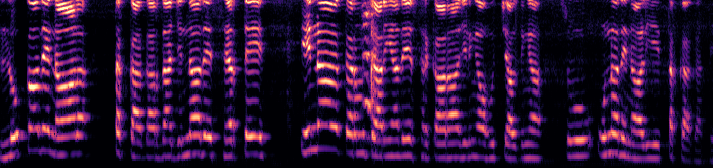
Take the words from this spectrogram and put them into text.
ਲੋਕਾਂ ਦੇ ਨਾਲ ਧੱਕਾ ਕਰਦਾ, ਜਿਨ੍ਹਾਂ ਦੇ ਸਿਰ ਤੇ ਇਹਨਾਂ ਕਰਮਚਾਰੀਆਂ ਦੇ ਸਰਕਾਰਾਂ ਜਿਹੜੀਆਂ ਉਹ ਚੱਲਦੀਆਂ, ਸੋ ਉਹਨਾਂ ਦੇ ਨਾਲ ਹੀ ਇਹ ਧੱਕਾ ਕਰਦੇ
